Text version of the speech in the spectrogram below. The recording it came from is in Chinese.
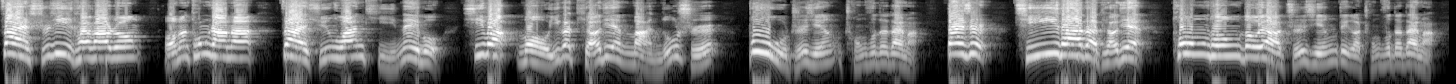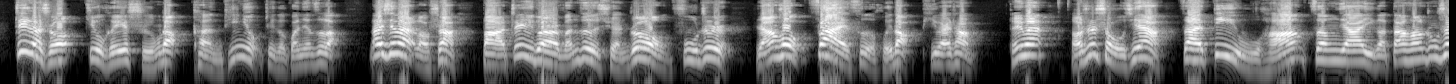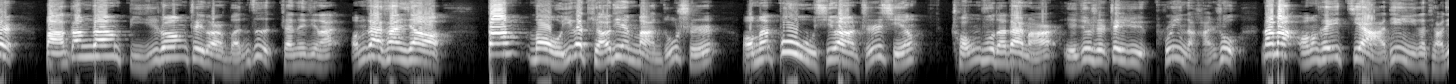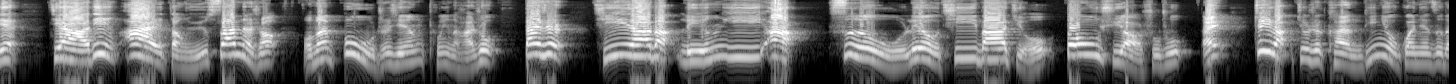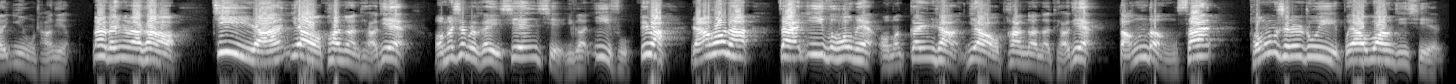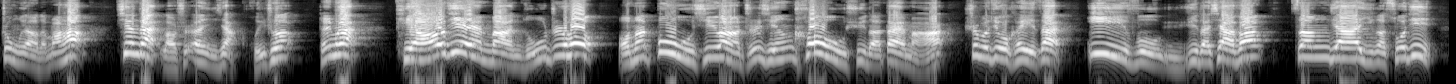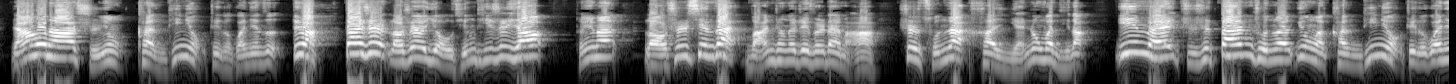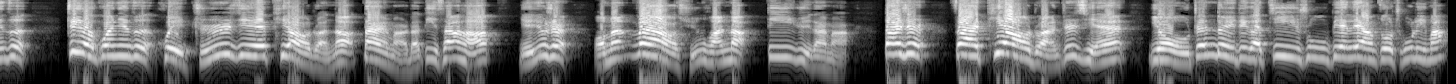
在实际开发中，我们通常呢在循环体内部。希望某一个条件满足时不执行重复的代码，但是其他的条件通通都要执行这个重复的代码。这个时候就可以使用到 continue 这个关键字了。那现在老师啊，把这段文字选中、复制，然后再次回到 Py 上。同学们，老师首先啊，在第五行增加一个单行注释，把刚刚笔记中这段文字粘贴进来。我们再看一下哦。当某一个条件满足时，我们不希望执行重复的代码，也就是这句 print 函数。那么我们可以假定一个条件，假定 i 等于三的时候，我们不执行 print 函数，但是其他的零一二四五六七八九都需要输出。哎，这个就是 continue 关键字的应用场景。那同学们来看啊，既然要判断条件。我们是不是可以先写一个 if，对吧？然后呢，在 if 后面我们跟上要判断的条件等等三，同时注意不要忘记写重要的冒号。现在老师摁一下回车，同学们看，条件满足之后，我们不希望执行后续的代码，是不是就可以在 if 语句的下方增加一个缩进，然后呢，使用 continue 这个关键字，对吧？但是老师要友情提示一下哦，同学们，老师现在完成的这份代码啊是存在很严重问题的，因为只是单纯的用了 continue 这个关键字，这个关键字会直接跳转到代码的第三行，也就是我们 while 循环的第一句代码。但是在跳转之前，有针对这个计数变量做处理吗？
